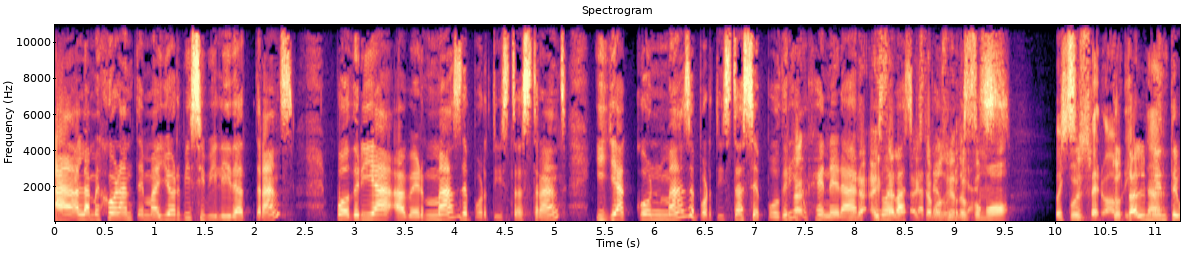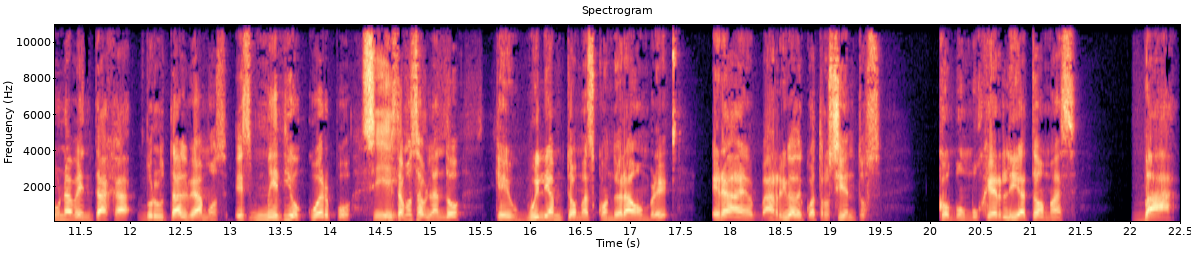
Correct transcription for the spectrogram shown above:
a lo mejor ante mayor visibilidad trans podría haber más deportistas trans y ya con más deportistas se podrían generar Mira, ahí, está- nuevas ahí estamos viendo categorías. cómo Pues sí, pues, pero ahorita- totalmente una ventaja brutal, veamos, es medio cuerpo. Estamos hablando que William Thomas cuando era hombre era arriba de 400. Como mujer, Leah Thomas va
